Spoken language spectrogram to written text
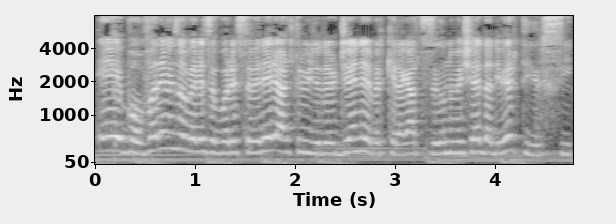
E boh, fatemi sapere se vorreste vedere altri video del genere, perché ragazzi secondo me c'è da divertirsi.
